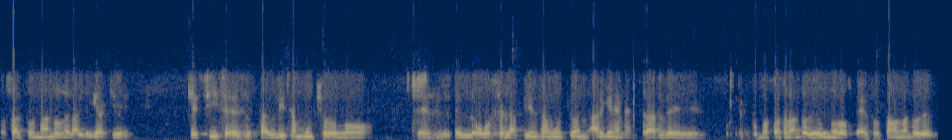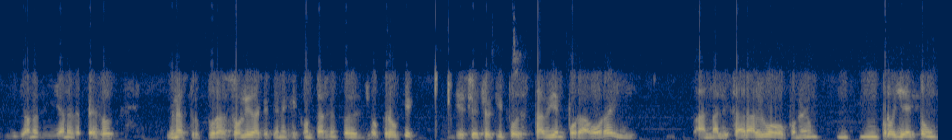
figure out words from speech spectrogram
los altos mandos de la liga que, que sí se desestabiliza mucho el, o se la piensa mucho en alguien en entrarle, como estás hablando de uno o dos pesos, estamos hablando de millones y millones de pesos, y una estructura sólida que tiene que contarse. Entonces, yo creo que 18 equipos está bien por ahora y analizar algo, poner un, proyecto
